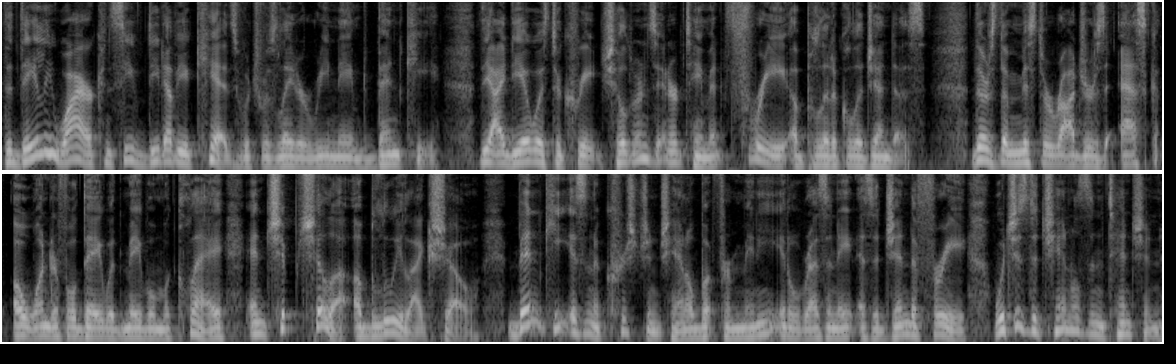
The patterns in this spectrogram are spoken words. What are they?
The Daily Wire conceived DW Kids, which was later renamed Bentkey. The idea was to create children's entertainment free of political agendas. There's the Mr. Rogers-esque A Wonderful Day with Mabel Maclay and Chip Chilla, a Bluey-like show. Bentkey isn't a Christian channel, but for many it'll resonate as agenda free, which is the channel's intention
